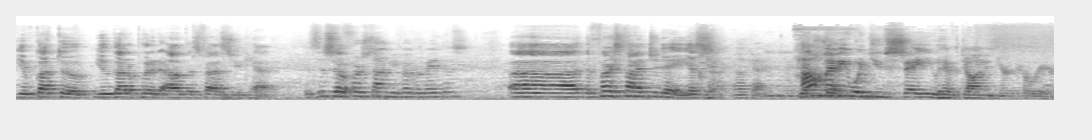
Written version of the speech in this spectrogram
you've got to you've got to put it out as fast as you can. Is this So- the first time you've ever made this? Uh, the first time today, yes, sir. Okay. How Yes, sir. many would you say you have done in your career?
